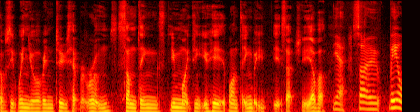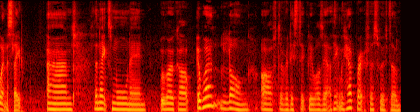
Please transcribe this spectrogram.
obviously when you're in two separate rooms, some things you might think you hear one thing, but you, it's actually the other. Yeah. So we all went to sleep, and the next morning we woke up. It weren't long after, realistically, was it? I think we had breakfast with them,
